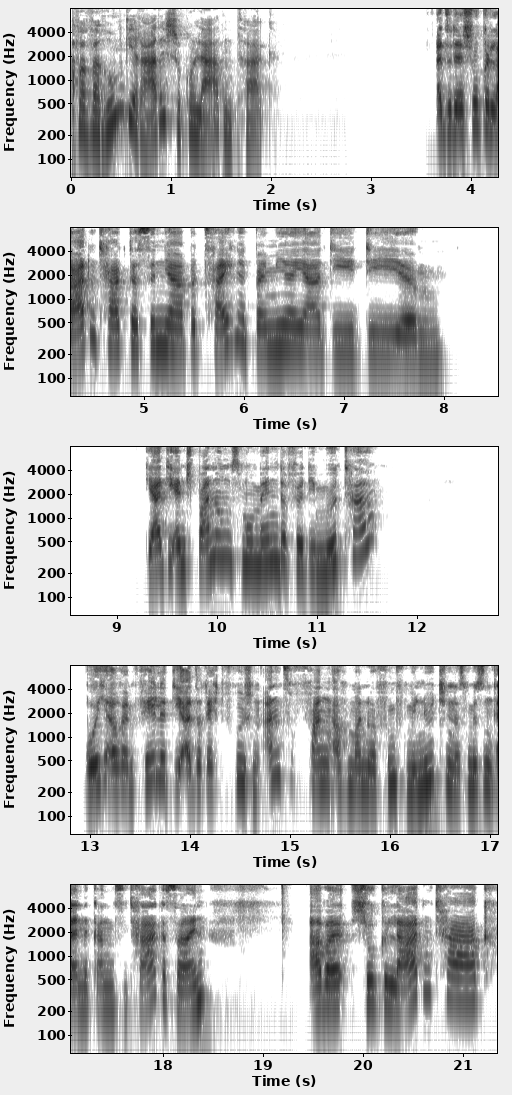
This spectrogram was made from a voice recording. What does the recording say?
aber warum gerade Schokoladentag? Also der Schokoladentag, das sind ja bezeichnet bei mir ja die, die, ähm, ja, die Entspannungsmomente für die Mütter, wo ich auch empfehle, die also recht früh schon anzufangen, auch mal nur fünf Minuten, das müssen keine ganzen Tage sein. Aber Schokoladentag,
